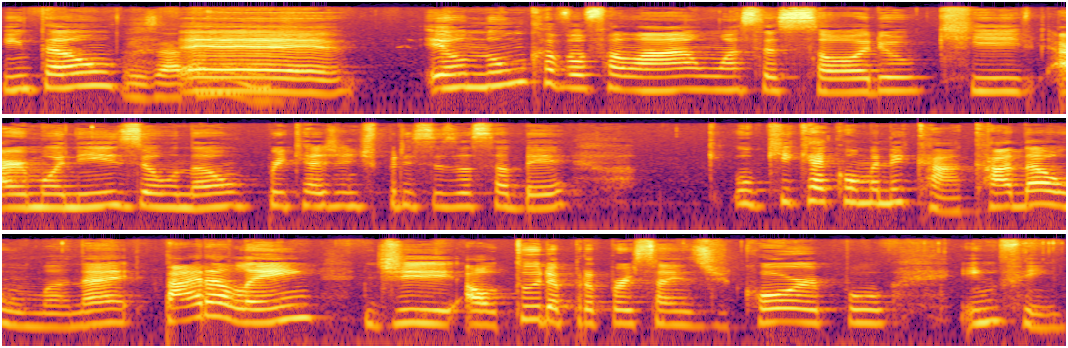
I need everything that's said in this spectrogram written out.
Então, é, eu nunca vou falar um acessório que harmonize ou não, porque a gente precisa saber o que quer comunicar, cada uma, né? Para além de altura, proporções de corpo, enfim.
